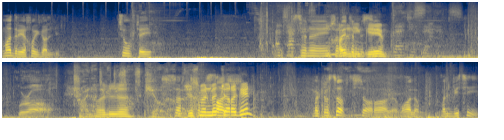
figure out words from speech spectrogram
ما أدري يا أخوي قال لي. شوف شيء. بس الجيم شو اسمه المتجر اجين؟ مايكروسوفت ستور هذا مالهم. مال بي سي.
